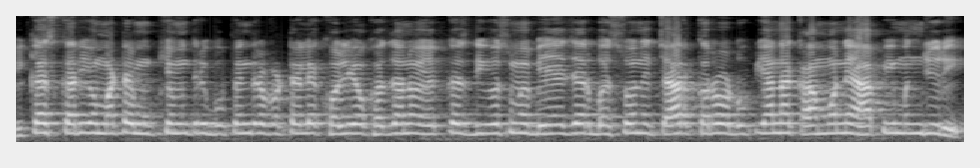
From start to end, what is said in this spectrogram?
વિકાસ કાર્યો માટે મુખ્યમંત્રી ભૂપેન્દ્ર પટેલે ખોલ્યો ખજાનો એક જ દિવસમાં બે હજાર બસો ચાર કરોડ રૂપિયાના કામોને આપી મંજૂરી.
